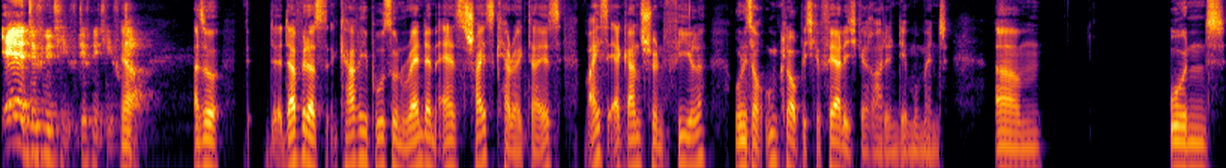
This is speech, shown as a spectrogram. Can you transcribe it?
Ja, ja, definitiv, definitiv, Ja. klar. Also, dafür, dass Karibu so 'n random ass Scheiß-Character ist, weiß er ganz schön viel und ist auch unglaublich gefährlich gerade in dem Moment. Ähm und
